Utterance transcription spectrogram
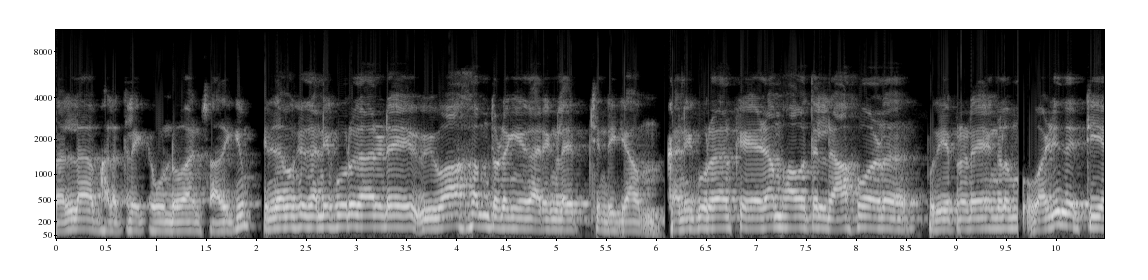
നല്ല ഫലത്തിലേക്ക് കൊണ്ടുപോകാൻ സാധിക്കും. ഇനി നമുക്ക് കന്നിക്കൂറുകാരുടെ വിവാഹം തുടങ്ങിയ കാര്യങ്ങളെ ചിന്തിക്കാം. കന്നിക്കൂറുകാർക്ക് ഏഴാം ഭാവത്തിൽ രാഹുവാണ് പുതിയ പ്രണയങ്ങളും വഴിതെറ്റിയ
